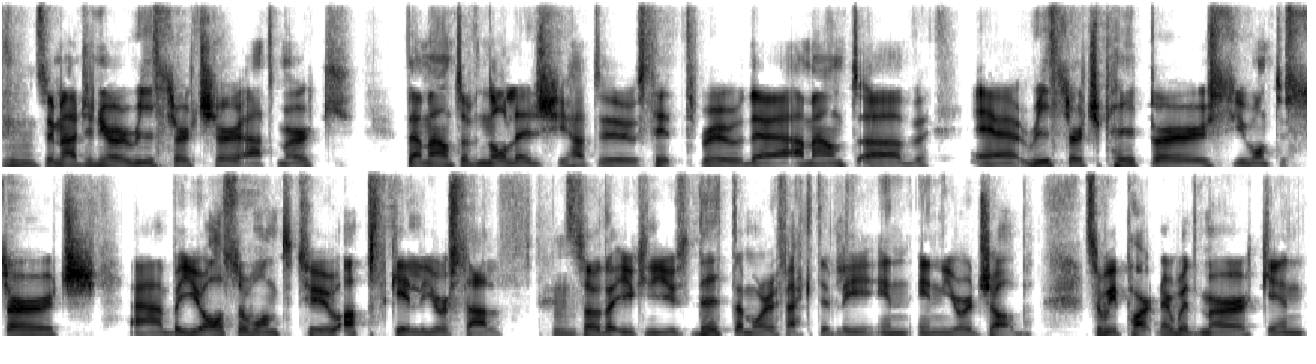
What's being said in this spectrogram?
Mm. So imagine you're a researcher at Merck. The amount of knowledge you have to sit through, the amount of uh, research papers you want to search, uh, but you also want to upskill yourself mm. so that you can use data more effectively in, in your job. So we partner with Merck in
